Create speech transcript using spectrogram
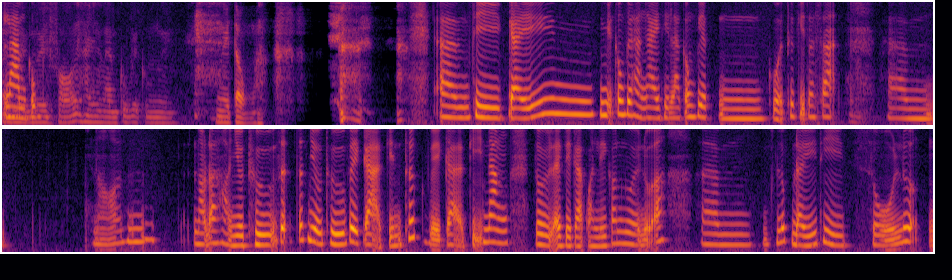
làm người, công người phó hay làm công việc của người người tổng mà à, thì cái những công việc hàng ngày thì là công việc của thư ký tòa soạn. À, nó nó đòi hỏi nhiều thứ rất rất nhiều thứ về cả kiến thức về cả kỹ năng rồi lại về cả quản lý con người nữa. À, lúc đấy thì số lượng ừ,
